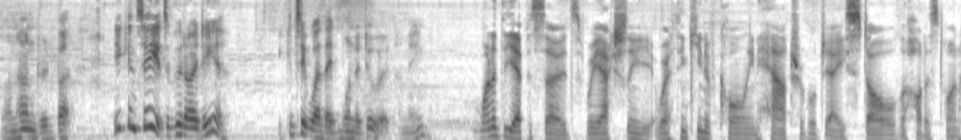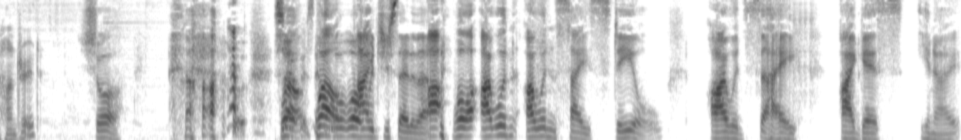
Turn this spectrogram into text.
100, but you can see it's a good idea. You can see why they'd want to do it. I mean, One of the episodes we actually were thinking of calling "How Triple J Stole the Hottest 100." Sure. So, well what I- would you say to that? well, I wouldn't. I wouldn't say steal. I would say, I guess you know,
